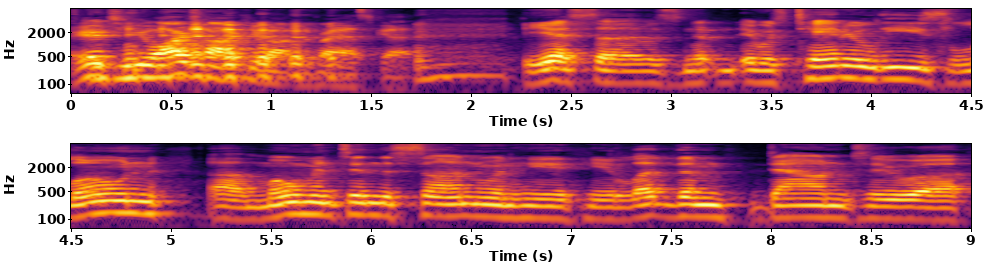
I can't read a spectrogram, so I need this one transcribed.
You are talking about Nebraska. Yes, uh, it was it was Tanner Lee's lone uh, moment in the sun when he, he led them down to uh,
